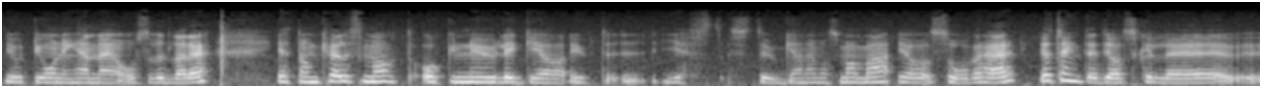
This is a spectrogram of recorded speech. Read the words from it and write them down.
gjort i ordning henne och så vidare. Gett dem kvällsmat och nu ligger jag ute i gäststugan hemma hos mamma. Jag sover här. Jag tänkte att jag skulle eh,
